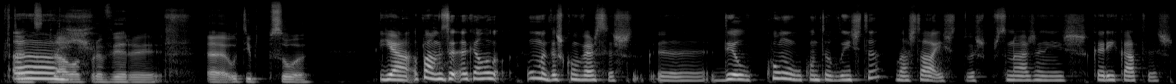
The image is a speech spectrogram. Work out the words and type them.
Portanto, dá logo para ver eh, o tipo de pessoa. Yeah. Opá, mas aquela, uma das conversas eh, dele com o contabilista, lá está, isto, duas personagens caricatas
